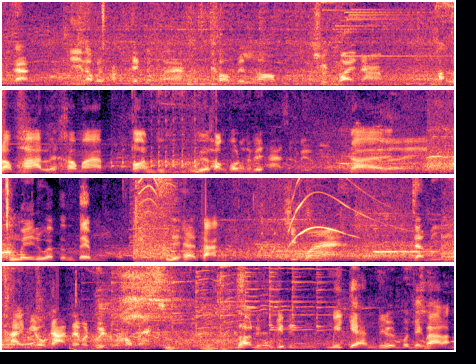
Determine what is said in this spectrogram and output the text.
ลังจากที่เราไปพักเด็กกันมา ก็เป็นรอบชุดว่ายน้ำเราพลาดเลยเข้ามาตอนเหลือสองคนไปเลยหาสักดื่มใช่เลยไม่ได้ดูแบบเต็มๆแย่จังคิดว่าจะมีใครมีโอกาสได้มาคุยกับเราไหมตอนนี้ผมคิดถึงมีแกนที่เป็นโปรเจกต์หน้าละ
